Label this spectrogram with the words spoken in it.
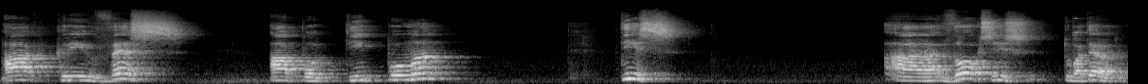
ακριβές αποτύπωμα της α, δόξης του πατέρα του.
